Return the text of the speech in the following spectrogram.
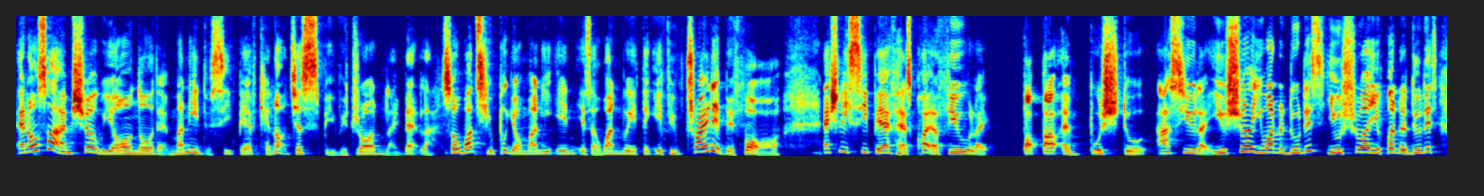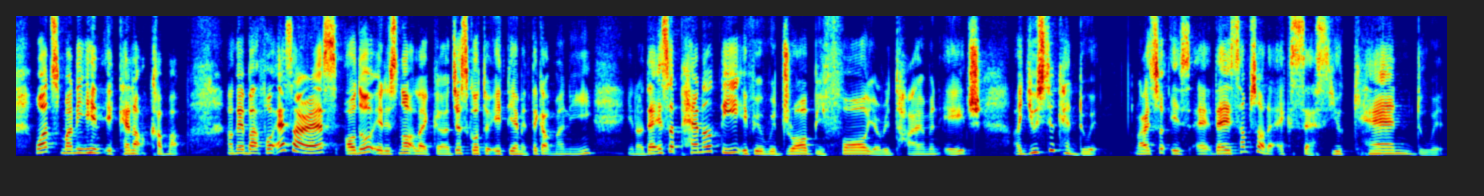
And also, I'm sure we all know that money into CPF cannot just be withdrawn like that. Lah. So once you put your money in, it's a one-way thing. If you've tried it before, actually CPF has quite a few like pop out and push to ask you like, you sure you want to do this? You sure you want to do this? Once money in, it cannot come up. Okay, but for SRS, although it is not like uh, just go to ATM and take out money, you know, there is a penalty if you withdraw before your retirement age. Uh, you still can do it, right? So it's uh, there is some sort of excess. You can do it.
